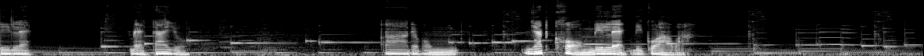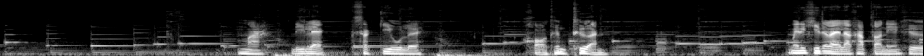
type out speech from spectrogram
ดีแลกแบกได้อยู่ อ่า เดี๋ยวผม ยัดของดีแลกดีกว่าวะมาดีแลกสกิลเลย ขอเถื่อนๆ ไม่ได้คิดอะไรแล้วครับ ตอนนี้คือ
